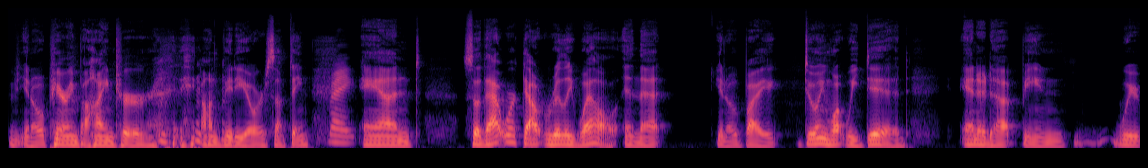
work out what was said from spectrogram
you know, appearing behind her on video or something. Right. And so that worked out really well in that, you know, by doing what we did, ended up being we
